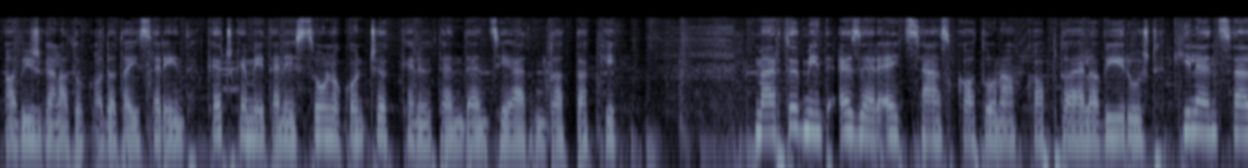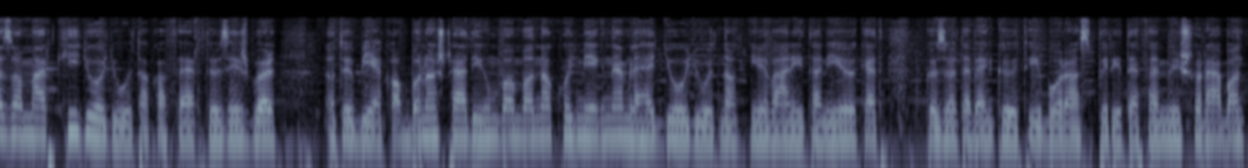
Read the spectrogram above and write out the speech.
A vizsgálatok adatai szerint Kecskeméten és Szolnokon csökkenő tendenciát mutattak ki. Már több mint 1100 katona kapta el a vírust, 900-an már kigyógyultak a fertőzésből. A többiek abban a stádiumban vannak, hogy még nem lehet gyógyultnak nyilvánítani őket, közölte Benkő Tibor a Spirit FM műsorában.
